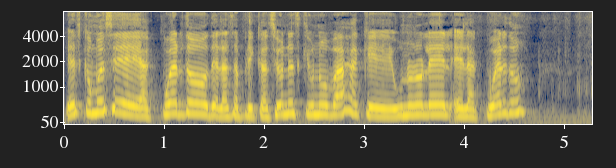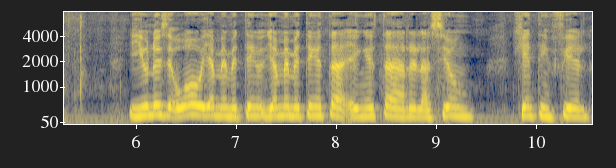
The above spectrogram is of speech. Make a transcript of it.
Es como ese acuerdo de las aplicaciones que uno baja, que uno no lee el, acuerdo y uno dice, oh, ya me metí, ya me metí en esta, en esta relación, gente infiel.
